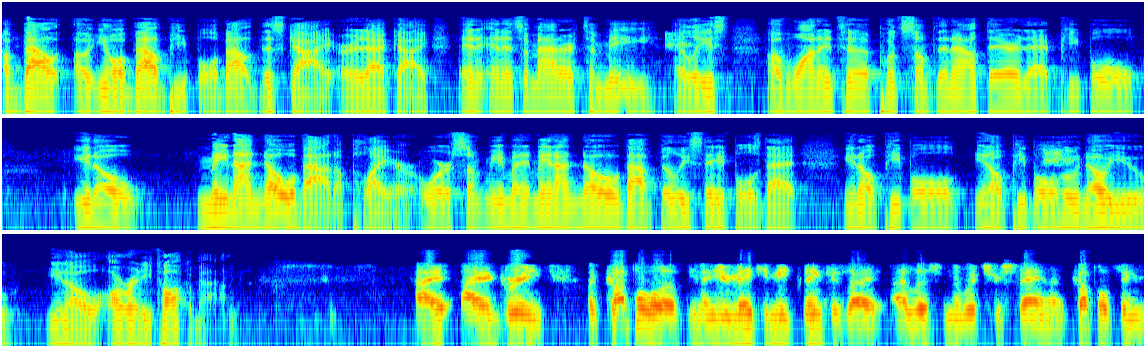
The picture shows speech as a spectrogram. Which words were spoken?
about uh, you know about people about this guy or that guy and and it's a matter to me at least of wanting to put something out there that people you know may not know about a player or something you may, may not know about Billy Staples that you know people you know people who know you you know already talk about I, I agree. A couple of, you know, you're making me think as I, I listen to what you're saying. A couple of things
